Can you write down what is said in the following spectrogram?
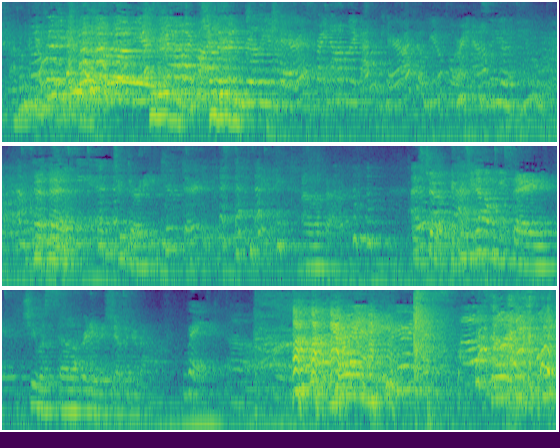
Years She ago, didn't. I She probably would have been really embarrassed. Right now, I'm like, I don't care. I feel beautiful right now because I'm so easy. Too dirty. Too dirty. I love that. It's true because you know how when you say she was so pretty that she opened her mouth. Right. Oh. So Very much. if you speak,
